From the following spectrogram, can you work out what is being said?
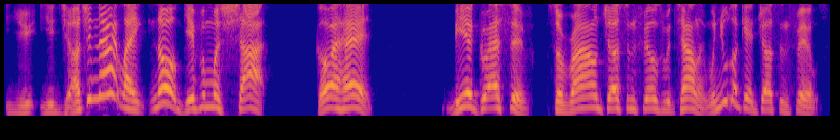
you you judging that? Like, no, give him a shot. Go ahead. Be aggressive. Surround Justin Fields with talent. When you look at Justin Fields,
